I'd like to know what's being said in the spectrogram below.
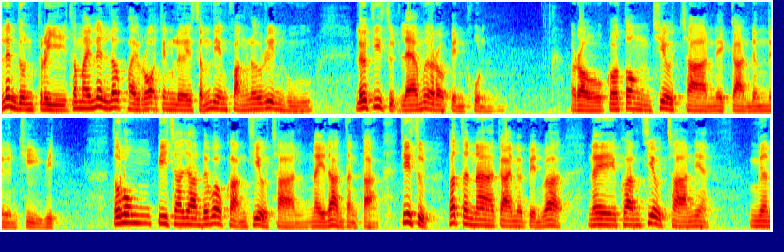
เล่นดนตรีทำไมเล่นแล้วไพเราะจังเลยสำเนียงฟังแล้วรื่นหู แล้วที่สุดแล้วเมื่อเราเป็นคน เราก็ต้องเชี่ยวชาญในการดำเนินชีวิต ตกลงปีชาญาณแปลว่าความเชี่ยวชาญในด้านต่างๆ ที่สุดพัฒนากลายมาเป็นว่าในความเชี่ยวชาญเนี่ยมัน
